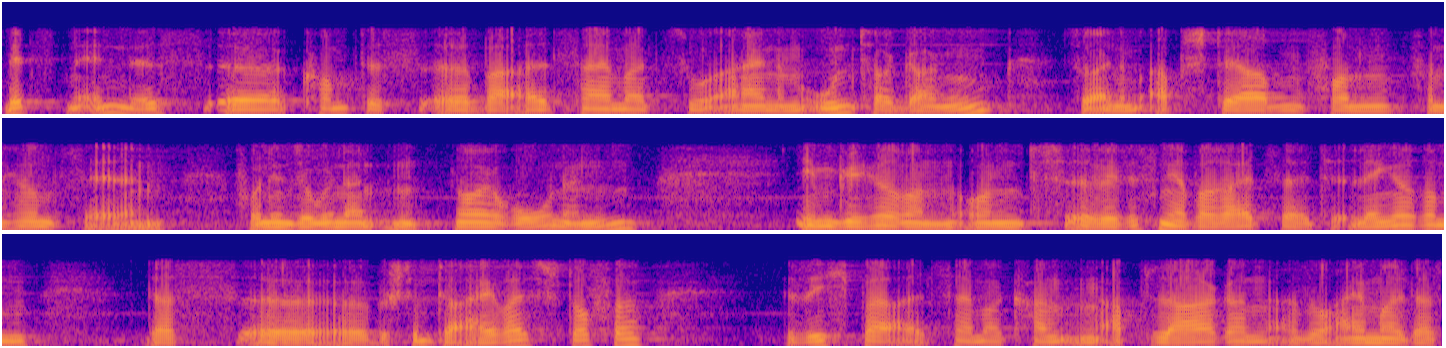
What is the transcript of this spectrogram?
Letzten Endes äh, kommt es äh, bei Alzheimer zu einem Untergang, zu einem Absterben von, von Hirnzellen, von den sogenannten Neuronen im Gehirn. Und äh, wir wissen ja bereits seit längerem, dass äh, bestimmte Eiweißstoffe sich bei Alzheimer-Kranken ablagern, also einmal das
